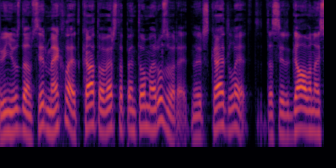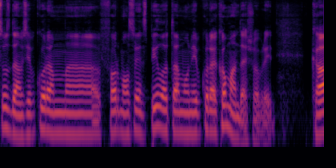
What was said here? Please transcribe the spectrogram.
viņa uzdevums ir meklēt, kā to Verstapenu tomēr uzvarēt. Nu, ir skaidra lieta. Tas ir galvenais uzdevums jebkuram uh, Formulas 1 pilotam un jebkurai komandai šobrīd. Kā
